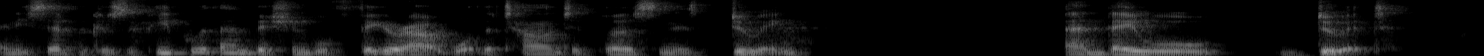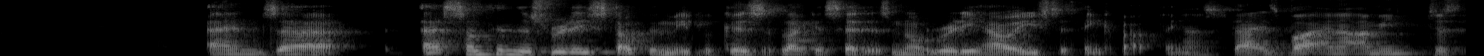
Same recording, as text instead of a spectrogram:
And he said, because the people with ambition will figure out what the talented person is doing and they will do it. And uh, that's something that's really stuck with me because, like I said, it's not really how I used to think about things. that is vital. And I mean, just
